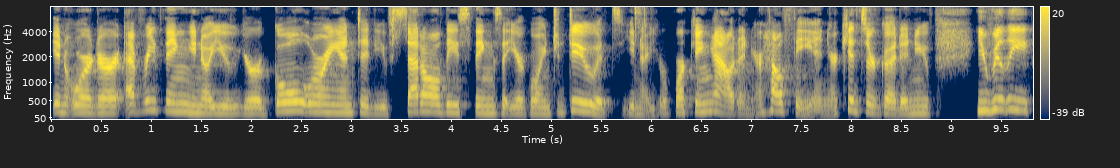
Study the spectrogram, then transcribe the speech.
in order everything you know you you're goal oriented you've set all these things that you're going to do it's you know you're working out and you're healthy and your kids are good and you've you really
